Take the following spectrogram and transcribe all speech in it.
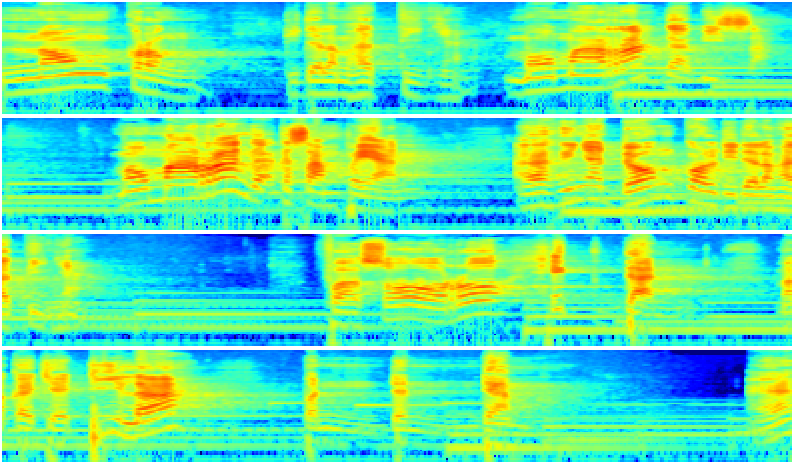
Nongkrong di dalam hatinya. Mau marah nggak bisa. Mau marah nggak kesampaian. Akhirnya dongkol di dalam hatinya. Fasoro hikdan. Maka jadilah pendendam. Eh?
